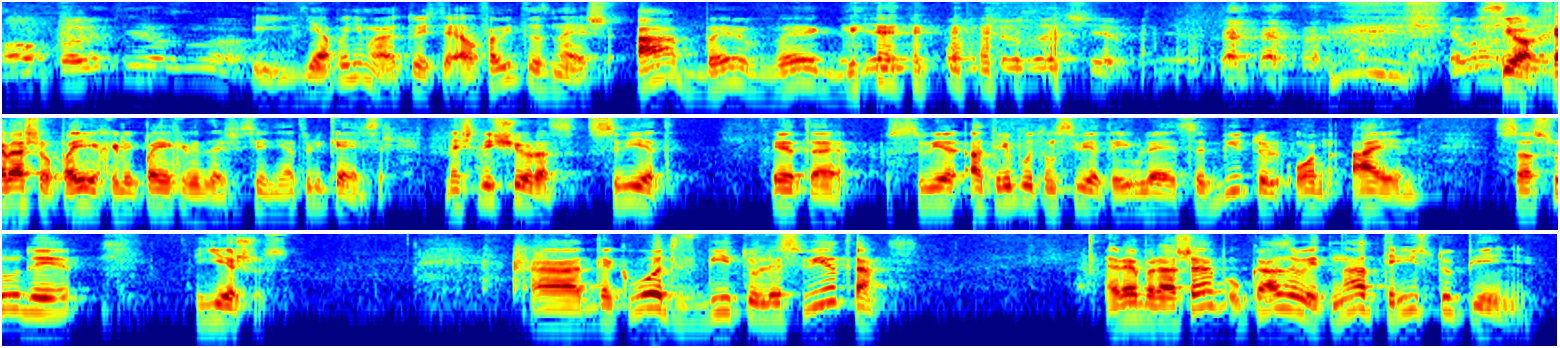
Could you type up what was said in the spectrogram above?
Алфавит я знаю. Я понимаю. То есть алфавит ты знаешь А, Б, В, Г. Что зачем. Все, хорошо, поехали, поехали дальше. Все, не отвлекаемся. Значит, еще раз. Свет. Это свет, атрибутом света является битуль, он айн. Сосуды ешус. А, так вот, в битуле света Ребе Рашаб указывает на три ступени –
